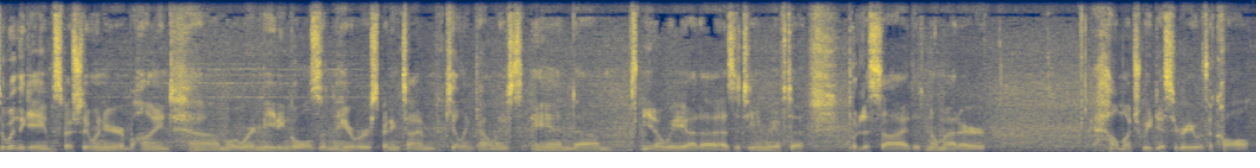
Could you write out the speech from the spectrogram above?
to win the game, especially when you're behind, um, where we're needing goals, and here we're spending time killing penalties. And um, you know, we gotta, as a team, we have to put it aside. That no matter how much we disagree with a call,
